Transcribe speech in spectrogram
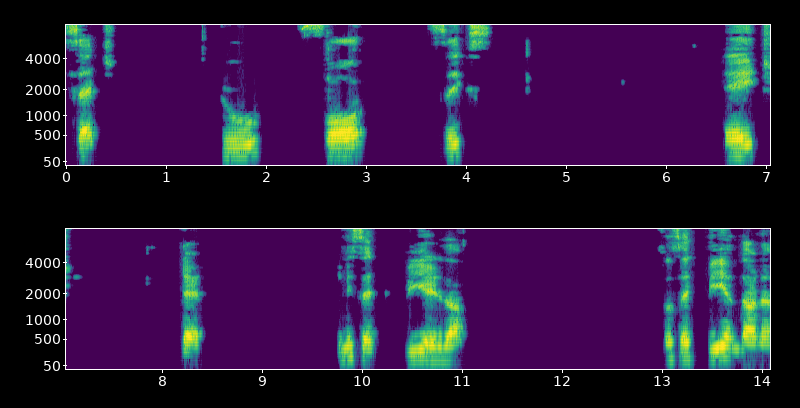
set two four six eight ten ഇനി സെറ്റ് ബി എഴുതാം. സോ സെറ്റ് ബി എന്താണ്?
